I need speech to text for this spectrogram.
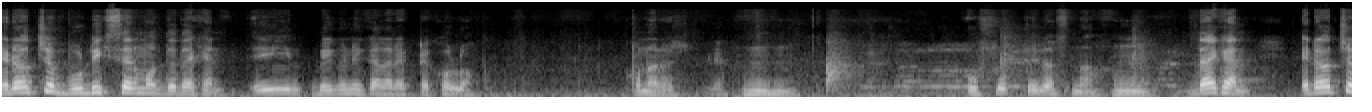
এটা হচ্ছে বুটিক্সের মধ্যে, দেখেন, এই বেগুনি কালার একটা খোলো, কোনারের। হুম হুম। তিলাস না, হুম। দেখেন, এটা হচ্ছে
